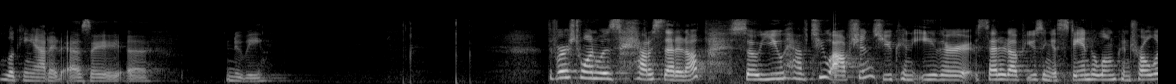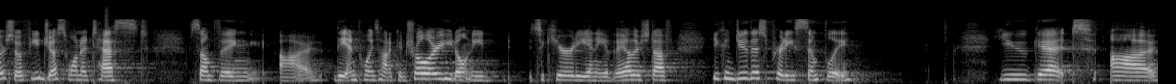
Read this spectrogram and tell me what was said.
looking at it as a, a newbie. The first one was how to set it up. So you have two options. You can either set it up using a standalone controller. So if you just want to test something, uh, the endpoints on a controller, you don't need security, any of the other stuff, you can do this pretty simply. You get, uh,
